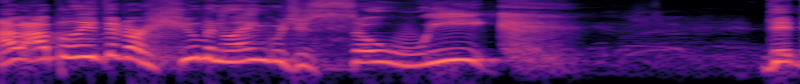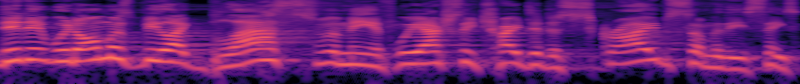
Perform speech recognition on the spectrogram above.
I, I believe that our human language is so weak that, that it would almost be like blasphemy if we actually tried to describe some of these things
